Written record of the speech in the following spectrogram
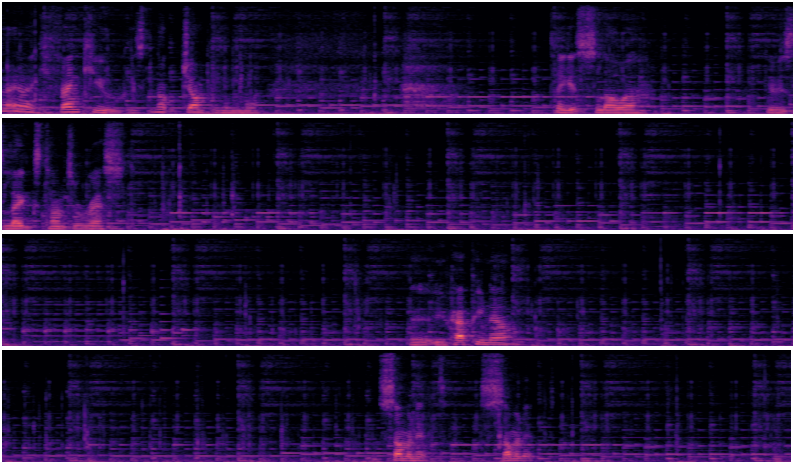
Hey, thank you. He's not jumping anymore. Take it slower. Give his legs time to rest. Are you happy now? Summon it. Summon it.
